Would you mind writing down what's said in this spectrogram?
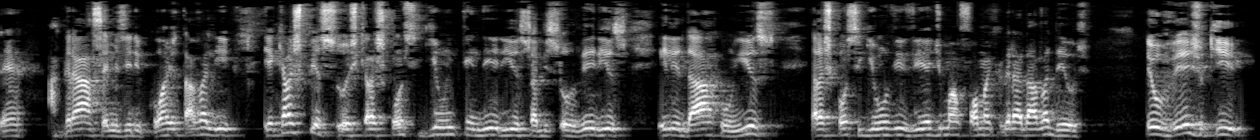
Né? A graça, a misericórdia estava ali. E aquelas pessoas que elas conseguiam entender isso, absorver isso e lidar com isso, elas conseguiam viver de uma forma que agradava a Deus. Eu vejo que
